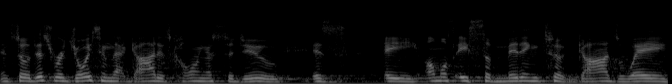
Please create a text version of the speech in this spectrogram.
And so this rejoicing that God is calling us to do is a almost a submitting to God's way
